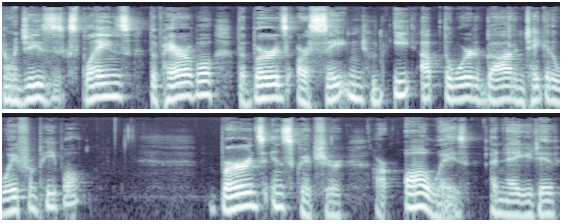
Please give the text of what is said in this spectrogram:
And when Jesus explains the parable, the birds are Satan who eat up the word of God and take it away from people. Birds in Scripture are always a negative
